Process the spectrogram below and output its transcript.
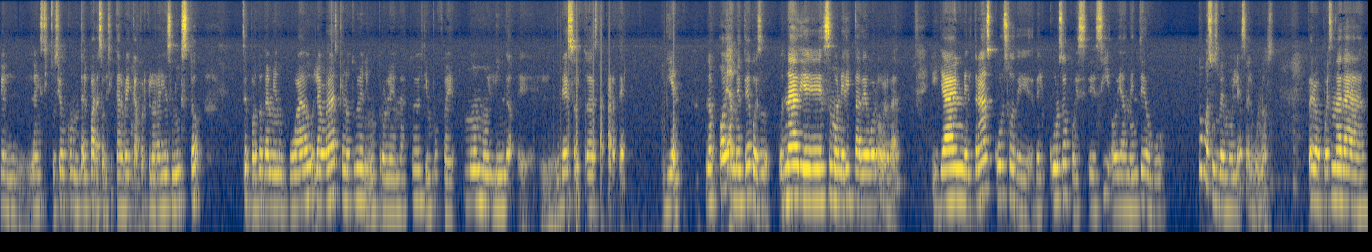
la institución como tal para solicitar beca, porque el horario es mixto, se portó también wow. La verdad es que no tuve ningún problema, todo el tiempo fue muy, muy lindo eh, el ingreso toda esta parte. Bien, ¿no? Obviamente, pues nadie es monedita de oro, ¿verdad? Y ya en el transcurso del curso, pues eh, sí, obviamente hubo, tuvo sus bemoles algunos, pero pues nada,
